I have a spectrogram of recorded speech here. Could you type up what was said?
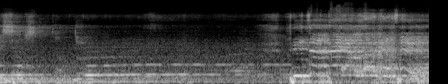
থেকে পয়সা আসে কান্দ বিচার দেয় আল্লাহর কাছে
